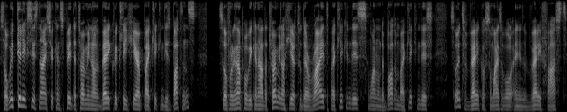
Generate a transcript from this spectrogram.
So with Tilix is nice, you can split the terminal very quickly here by clicking these buttons. So for example, we can add a terminal here to the right by clicking this, one on the bottom by clicking this. So it's very customizable and very fast.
